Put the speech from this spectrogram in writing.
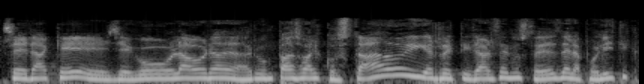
¿Será que llegó la hora de dar un paso al costado y retirarse ustedes de la política?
